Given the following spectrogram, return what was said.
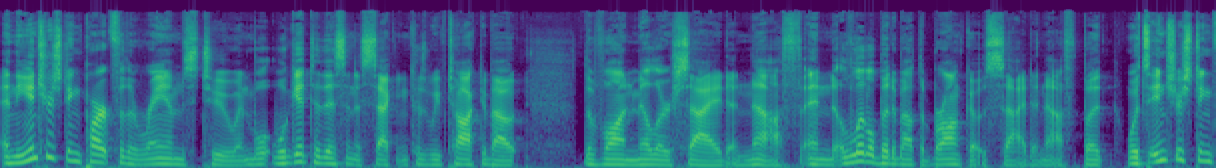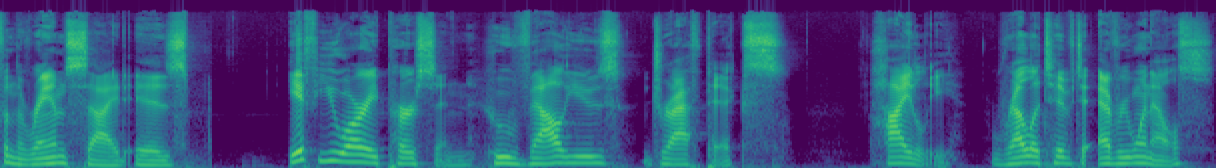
And the interesting part for the Rams, too, and we'll, we'll get to this in a second because we've talked about the Von Miller side enough and a little bit about the Broncos side enough. But what's interesting from the Rams side is if you are a person who values draft picks highly relative to everyone else,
